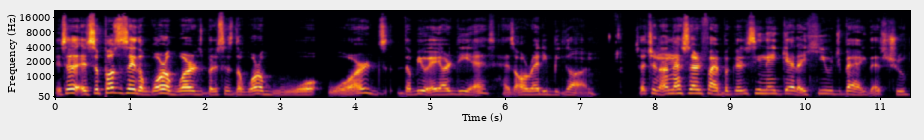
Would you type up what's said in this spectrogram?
it says it's supposed to say the war of words, but it says the war of war- words W A R D S has already begun. Such an unnecessary fight, but good to see Nate get a huge bag. That's true.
